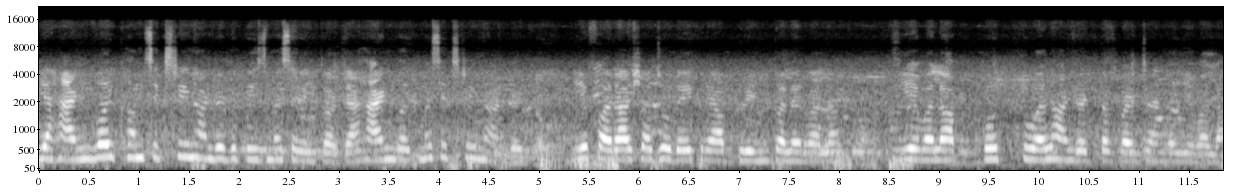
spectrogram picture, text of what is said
ये हैंडवर्क हम 1600 रुपीज़ में सेल करते हैं हैंडवर्क में 1600 ये फराशा जो देख रहे हैं आप ग्रीन कलर वाला ये वाला आपको 1200 तक बैठ जाएगा ये वाला।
